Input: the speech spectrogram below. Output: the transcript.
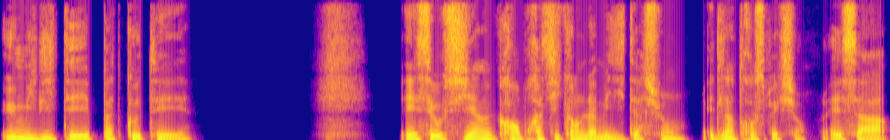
humilité, pas de côté. Et c'est aussi un grand pratiquant de la méditation et de l'introspection. Et ça,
